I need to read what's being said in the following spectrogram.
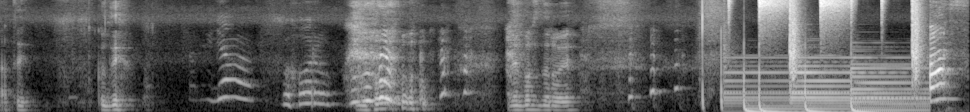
А ти? Куди? Я вгору. Вгору. Дай Бог здоров'я. Час.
